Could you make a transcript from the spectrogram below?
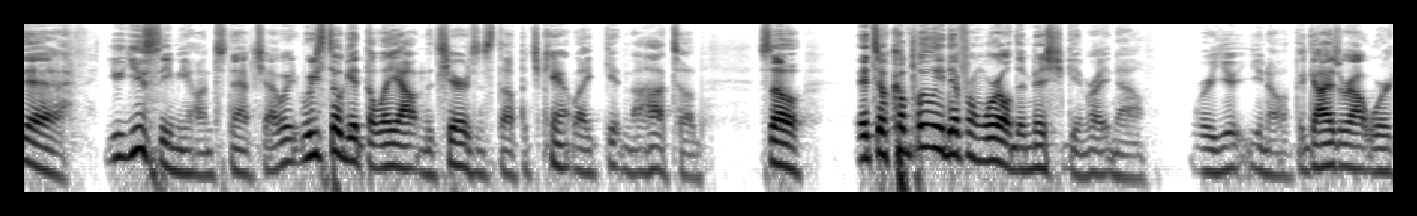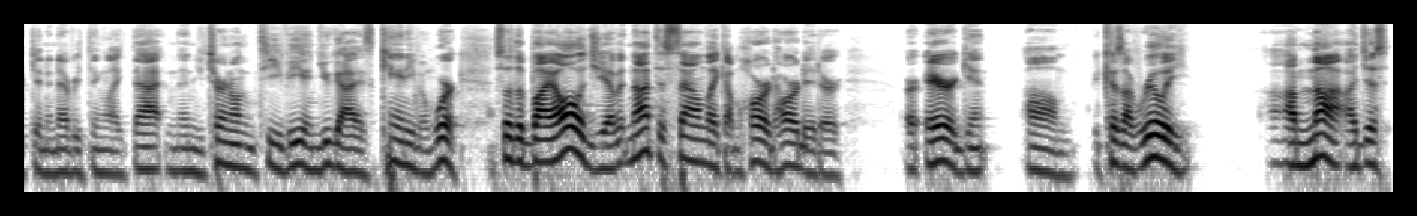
yeah. You you see me on Snapchat. We we still get the layout and the chairs and stuff, but you can't like get in the hot tub. So it's a completely different world than Michigan right now, where you you know the guys are out working and everything like that, and then you turn on the TV and you guys can't even work. So the biology of it, not to sound like I'm hard hearted or or arrogant, um, because I really I'm not. I just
